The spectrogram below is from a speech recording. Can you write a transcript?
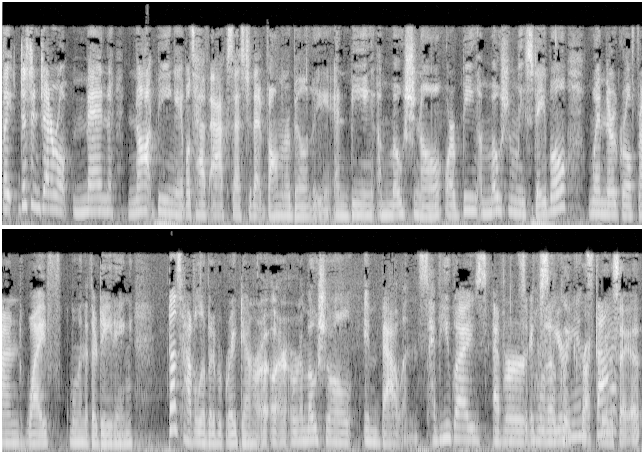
like just in general, men not being able to have access to that vulnerability and being emotional or being emotionally stable when their girlfriend, wife, woman that they're dating. Does have a little bit of a breakdown or, or, or an emotional imbalance. Have you guys ever It's a politically experienced correct that? way to say it.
